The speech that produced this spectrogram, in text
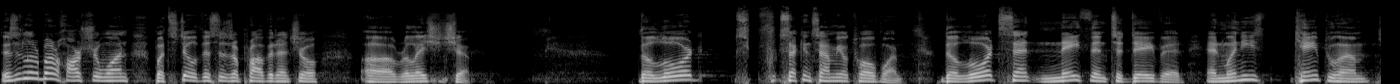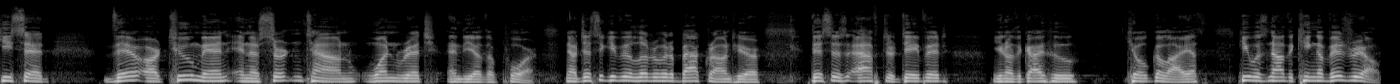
is a little bit harsher one, but still, this is a providential uh, relationship. The Lord 2 Samuel 12:1. The Lord sent Nathan to David, and when he came to him, he said, There are two men in a certain town, one rich and the other poor. Now, just to give you a little bit of background here, this is after David, you know, the guy who killed Goliath. He was now the king of Israel.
